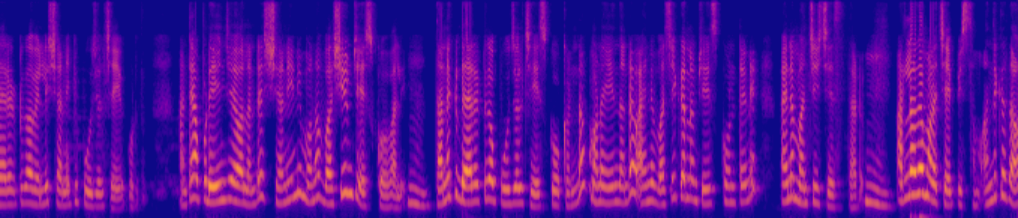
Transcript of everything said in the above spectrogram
డైరెక్ట్గా వెళ్ళి శనికి పూజలు చేయకూడదు. అంటే అప్పుడు ఏం చేయాలంటే శనిని మనం వశం చేసుకోవాలి. తనకి డైరెక్ట్గా పూజలు చేసుకోకుండా మనం ఏంటంటే ఆయన వశీకరణం చేసుకుంటేనే ఆయన మంచి చేస్తాడు. అట్లాగా మనం చేపిస్తాం. అందుకదా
